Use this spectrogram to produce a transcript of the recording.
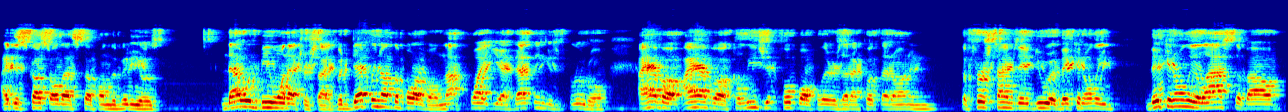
I discuss all that stuff on the videos. That would be one exercise, but definitely not the barbell. Not quite yet. That thing is brutal. I have a I have a collegiate football players that I put that on, and the first times they do it, they can only they can only last about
